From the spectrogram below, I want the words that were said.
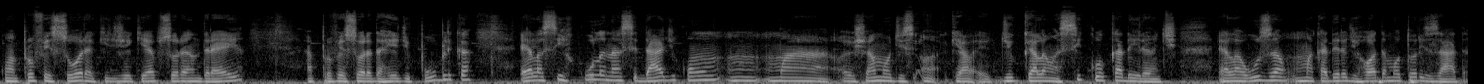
com a professora aqui de Jequié, a professora Andréia, a professora da rede pública, ela circula na cidade com um- uma, eu chamo de, ah, digo que ela é uma ciclocadeirante. Ela usa uma cadeira de roda motorizada,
